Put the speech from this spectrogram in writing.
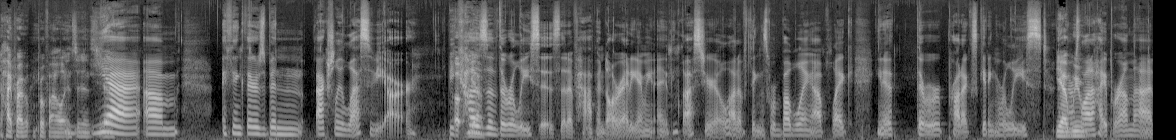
High profile incidents. Yeah. Um, I think there's been actually less VR because of the releases that have happened already. I mean, I think last year a lot of things were bubbling up, like you know there were products getting released. Yeah, there was we a lot of hype around that.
